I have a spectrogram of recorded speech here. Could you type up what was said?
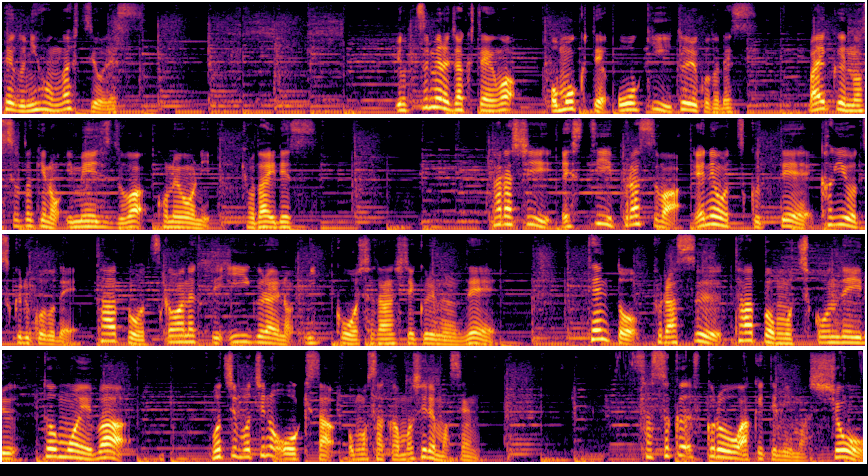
ペグ2本が必要です。4つ目の弱点は重くて大きいということです。バイクに乗せた時のイメージ図はこのように巨大です。ただし ST プラスは屋根を作って鍵を作ることでタープを使わなくていいぐらいの日光を遮断してくれるのでテントプラスタープを持ち込んでいると思えばぼちぼちの大きさ重さかもしれません。早速袋を開けてみましょう。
